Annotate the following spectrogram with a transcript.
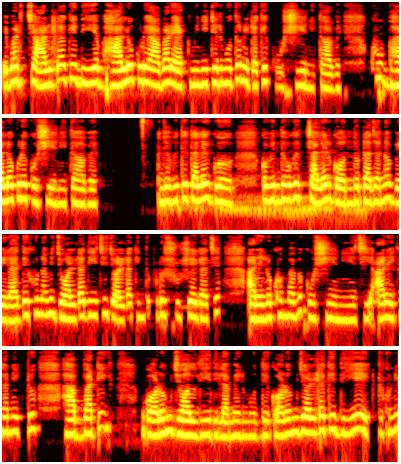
এবার চালটাকে দিয়ে ভালো করে আবার এক মিনিটের মতন এটাকে কষিয়ে নিতে হবে। খুব ভালো করে কষিয়ে নিতে হবে। জমিতে তাহলে গোবিন্দভোগের চালের গন্ধটা যেন বেরায়। দেখুন, আমি জলটা দিয়েছি, জলটা কিন্তু পুরো শুষে গেছে আর এরকম ভাবে কষিয়ে নিয়েছি। আর এখানে একটু হাফ বাটি গরম জল দিয়ে দিলাম এর মধ্যে। গরম জলটাকে দিয়ে একটুখানি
